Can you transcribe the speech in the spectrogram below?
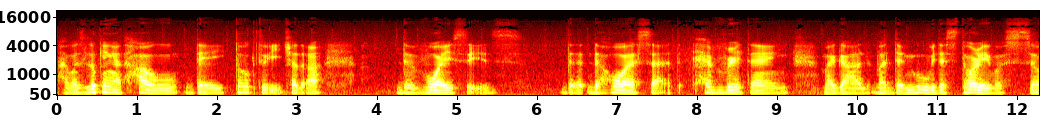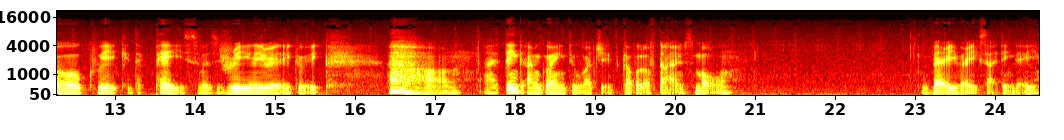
I was looking at how they talk to each other, the voices, the the whole set, everything. My God! But the movie, the story was so quick. The pace was really, really quick. I think I'm going to watch it a couple of times more. Very, very exciting day.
